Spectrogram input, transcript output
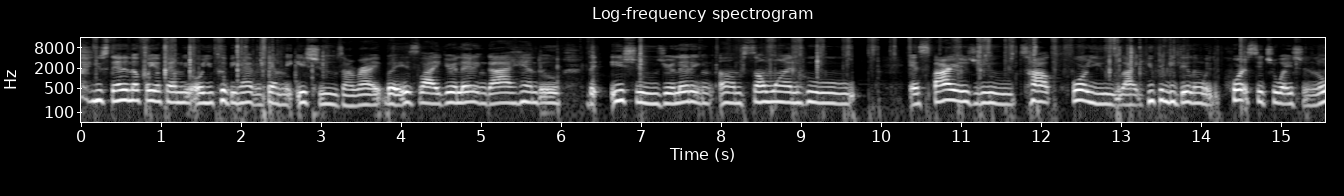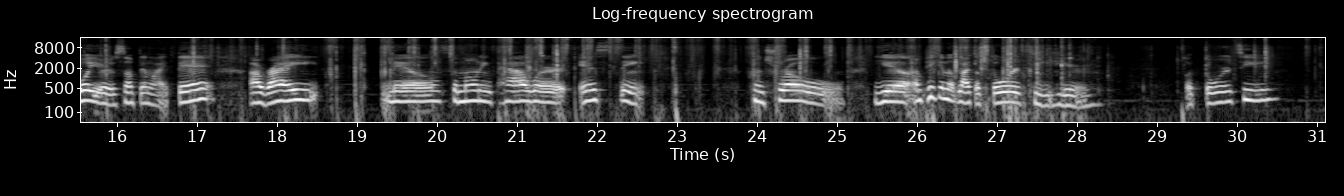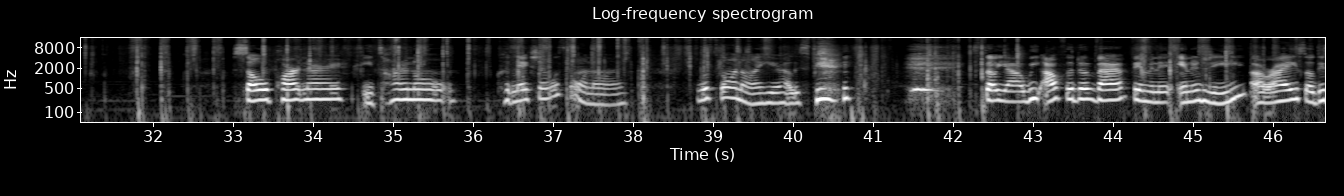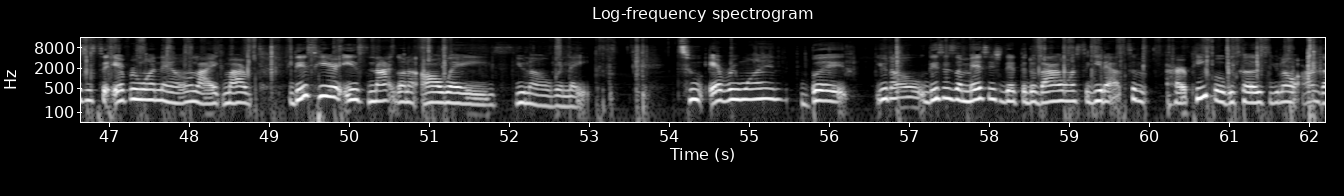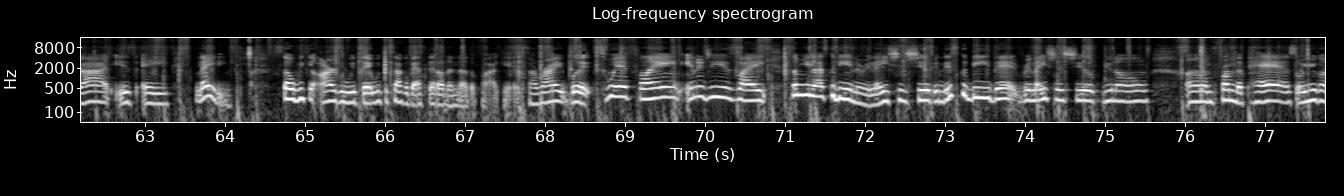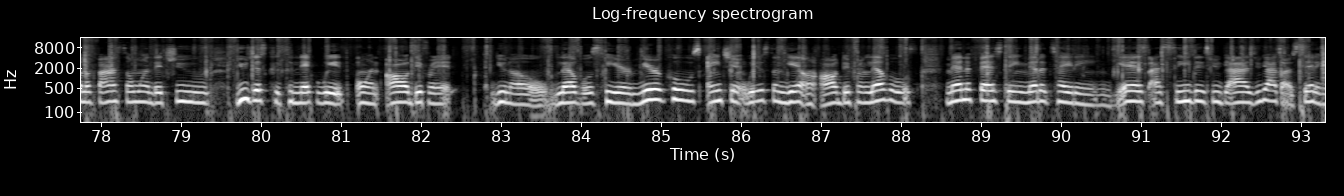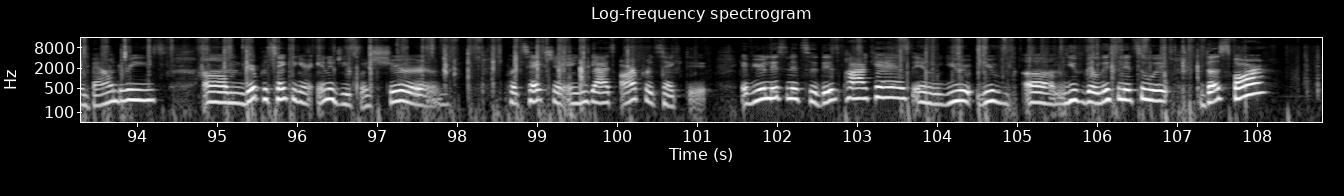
you standing up for your family or you could be having family issues all right? But it's like you're letting god handle the issues. You're letting um someone who inspires you talk for you. Like you can be dealing with court situation lawyer or something like that all right? Male summoning power instinct control. Yeah i'm picking up like authority here authority soul partner eternal connection what's going on What's going on here, Holy Spirit? so, y'all, we offer divine feminine energy. All right. So, this is to everyone now. Like, my, this here is not to always, you know, relate to everyone, but you know, this is a message that the divine wants to get out to her people because, you know, our God is a lady. So we can argue with that. We can talk about that on another podcast. All right. But twin flame energy is like some of you guys could be in a relationship, and this could be that relationship, you know, um, from the past, or you're gonna find someone that you you just could connect with on all different you know, levels here. Miracles, ancient wisdom, yeah, on all different levels. Manifesting, meditating. Yes, I see this, you guys. You guys are setting boundaries. Um, you're protecting your energy for sure. Protection, and you guys are protected. If you're listening to this podcast and you you've um you've been listening to it thus far,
